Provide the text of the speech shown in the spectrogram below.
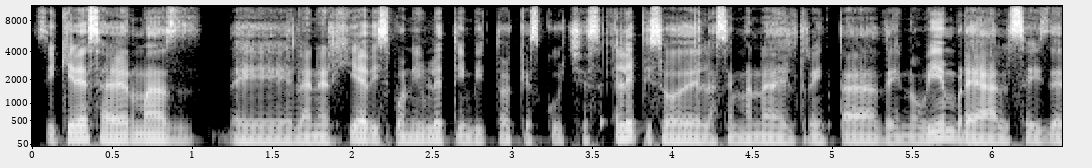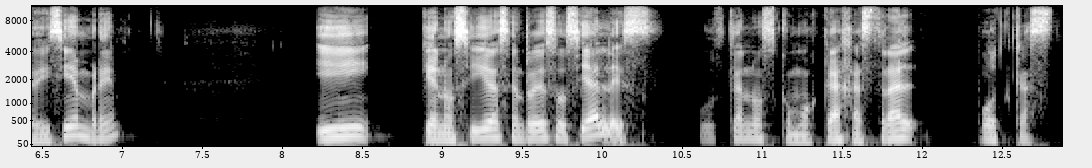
Si quieres saber más de la energía disponible, te invito a que escuches el episodio de la semana del 30 de noviembre al 6 de diciembre y que nos sigas en redes sociales. Búscanos como Caja Astral Podcast.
